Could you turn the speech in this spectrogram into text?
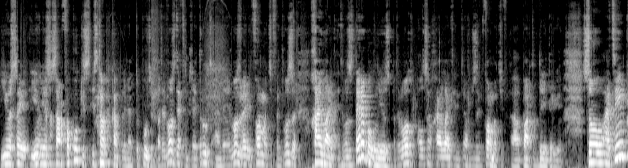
USA USSR for cookies is not a compliment to Putin, but it was definitely a truth and it was very informative and it was a highlight. It was terrible news, but it was also highlight in terms of informative uh, part of the interview. So I think.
